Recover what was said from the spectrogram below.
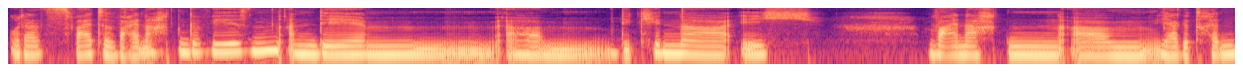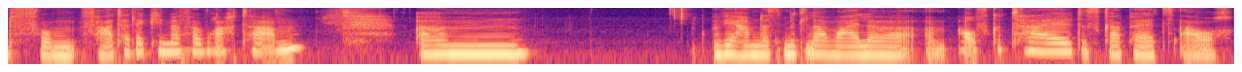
oder das zweite Weihnachten gewesen, an dem ähm, die Kinder, ich Weihnachten ähm, ja getrennt vom Vater der Kinder verbracht haben. Ähm, wir haben das mittlerweile ähm, aufgeteilt. Es gab ja jetzt auch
